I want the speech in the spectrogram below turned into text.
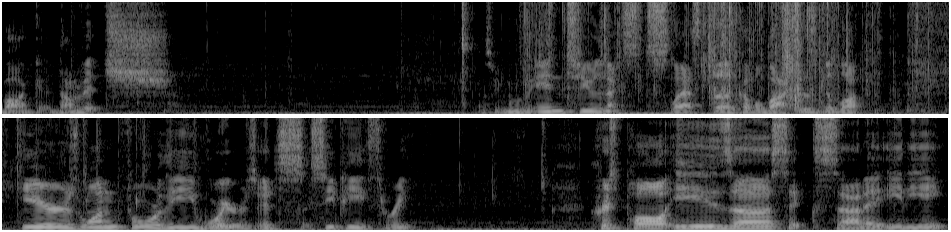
Bogdanovich. As we move into the next last uh, couple boxes, good luck. Here's one for the Warriors. It's CP3. Chris Paul is uh, 6 out of 88.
